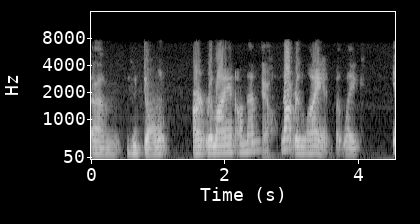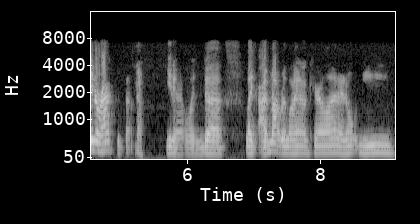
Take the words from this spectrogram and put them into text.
um, who don't aren't reliant on them. Yeah. Not reliant, but like interact with them. Yeah. You know, and uh, like I'm not reliant on Caroline. I don't need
